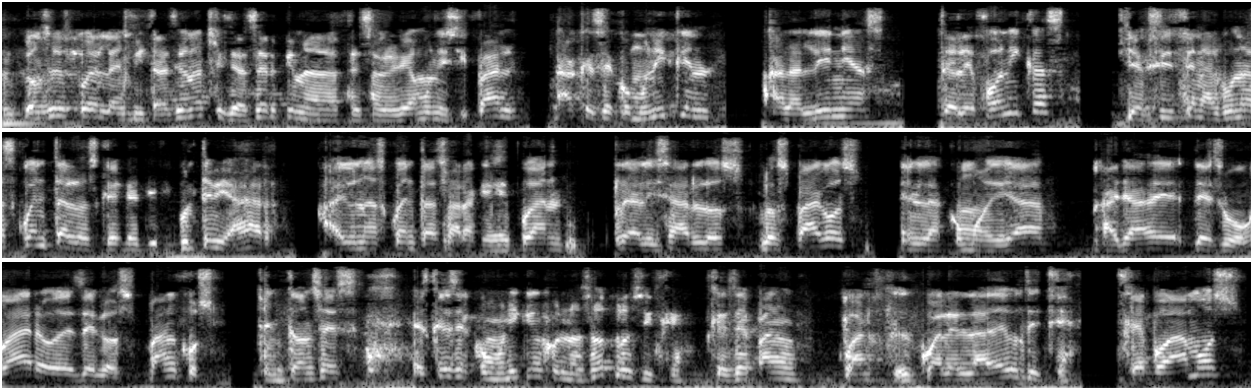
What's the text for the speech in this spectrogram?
Entonces, pues la invitación a que se acerquen a la tesorería municipal, a que se comuniquen a las líneas telefónicas si existen algunas cuentas los que les dificulte viajar. Hay unas cuentas para que puedan realizar los, los pagos en la comodidad allá de, su hogar o desde los bancos. Entonces, es que se comuniquen con nosotros y que, que sepan cuál, cuál es la deuda y que, que podamos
